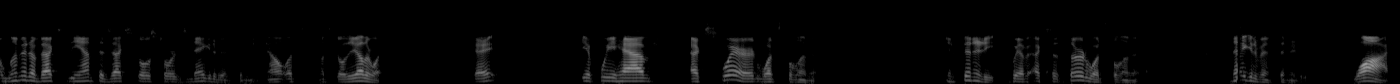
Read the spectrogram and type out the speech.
a limit of x to the nth as x goes towards negative infinity. Now let's let's go the other way. Okay? If we have x squared, what's the limit? Infinity. If we have x to the third, what's the limit? Negative infinity. Why?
